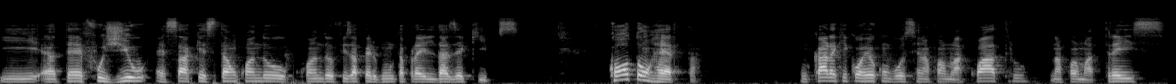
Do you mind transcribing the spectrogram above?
e até fugiu essa questão quando, quando eu fiz a pergunta para ele das equipes. Colton Herta, um cara que correu com você na Fórmula 4, na Fórmula 3,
